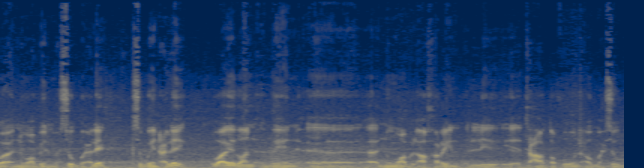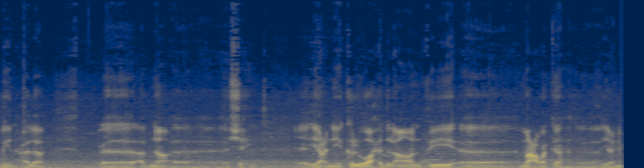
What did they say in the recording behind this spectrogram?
والنوابين المحسوب عليه محسوبين عليه وأيضا بين آه، النواب الآخرين اللي يتعاطفون أو محسوبين على آه، أبناء آه، الشهيد. يعني كل واحد الآن في معركة يعني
